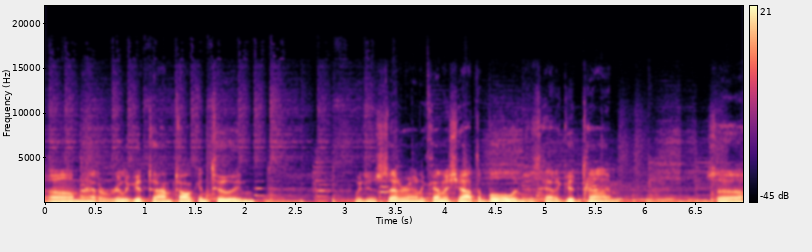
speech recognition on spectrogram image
Um, had a really good time talking to him. We just sat around and kind of shot the bull and just had a good time. So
